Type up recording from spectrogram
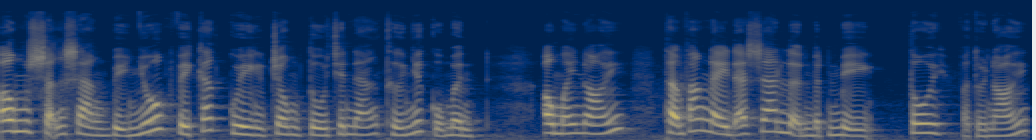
ông sẵn sàng bị nhốt vì các quyền trong tù chính đáng thứ nhất của mình. Ông ấy nói, thẩm phán này đã ra lệnh bịt miệng, tôi và tôi nói,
